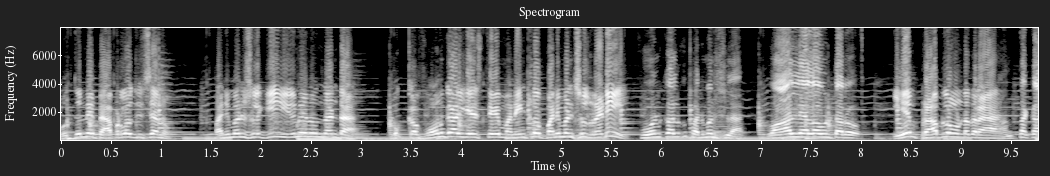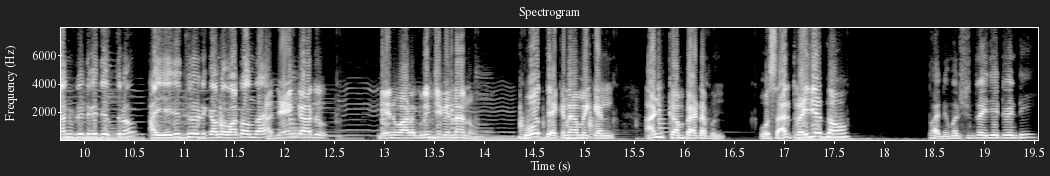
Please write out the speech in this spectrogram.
పొద్దున్నే పేపర్లో చూశాను. పని మనుషులకి యూనియన్ ఉందంట. ఒక్క ఫోన్ కాల్ చేస్తే మన ఇంట్లో పని మనుషులు రెడీ. ఫోన్ కాల్కు పని మనుషులా? వాళ్ళు ఎలా ఉంటారో? ఏం ప్రాబ్లం ఉండదురా. అంత కాన్ఫిడెంట్గా చెప్తున్నావు? ఆ ఏజెన్సీలో ఏమైనా వాటా ఉందా? అదేం కాదు. నేను వాళ్ళ గురించి విన్నాను. బోత్ ఎకనామికల్ అండ్ కంపాటబుల్ ఓసారి ట్రై చేద్దాం. పని మనిషిని ట్రై చేయటం ఏంటి?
